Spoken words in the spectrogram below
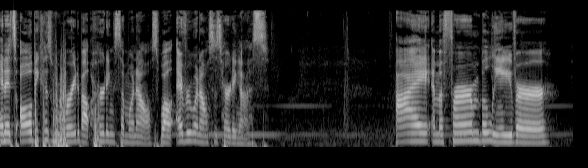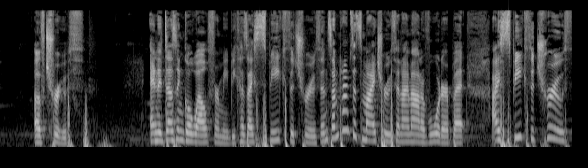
And it's all because we're worried about hurting someone else while everyone else is hurting us. I am a firm believer of truth. And it doesn't go well for me because I speak the truth. And sometimes it's my truth and I'm out of order, but I speak the truth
